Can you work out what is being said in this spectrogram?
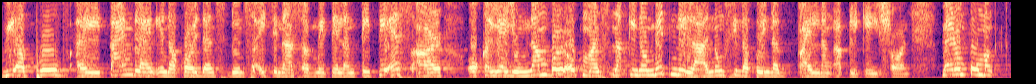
We approve a timeline in accordance dun sa isinasubmit nilang TPSR o kaya yung number of months na kinomit nila nung sila po yung nag-file ng application. Meron po mga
